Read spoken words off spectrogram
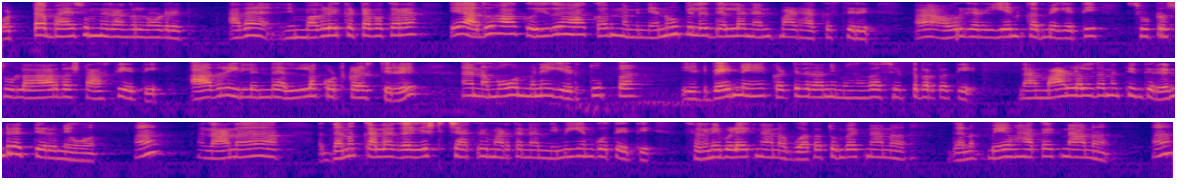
ಒಟ್ಟ ಬಾಯಿ ಸುಮ್ಮನೆ ಇರಂಗಿಲ್ಲ ನೋಡ್ರಿ. ಅದ ನಿಮ್ಮ ಮಗಳಿಗೆ ಕಟ್ಟಬೇಕಾರ? ಏ, ಅದು ಹಾಕು, ಇದು ಹಾಕು ಅಂತ ನಮ್ಮ ನೆನಪಿಲ್ಲದೆಲ್ಲ ನೆನಪು ಮಾಡಿ ಹಾಕಿಸ್ತೀರಿ. ಆ, ಅವ್ರಿಗಾರ ಏನು ಕಮ್ಮಿ ಆಗೈತಿ? ಸುಟ್ರು ಸುಳ್ಳಾರ್ದಷ್ಟು ಆಸ್ತಿ ಐತಿ. ಆದ್ರೆ ಇಲ್ಲಿಂದ ಎಲ್ಲ ಕೊಟ್ಟು ಕಳಿಸ್ತೀರಿ. ನಮ್ಮವ್ನ ಮನೆಗೆ ಇಡ್ತುಪ್ಪ ತುಪ್ಪ. ಇಟ್ಟು ಬೆಣ್ಣೆ ಕಟ್ಟಿದ್ರೆ ನಿಮ್ಗೆ ಹಂಗೆ ಸಿಟ್ಟು ಬರ್ತೈತಿ. ನಾನು ಮಾಡ್ಲಲ್ದನ ತಿಂತೀರೇನ್ರಿ ಅತ್ತೀರ ನೀವು? ಹಾಂ ನಾನು ದನಕ್ಕೆ ಕಾಲಾಗ ಎಷ್ಟು ಚಾಕ್ರಿ ಮಾಡ್ತೇನೆ ನಾನು ನಿಮಗೇನು ಗೊತ್ತೈತಿ? ಸಗಣಿ ಬೆಳೆಯಕ್ಕೆ ನಾನು ಗೊತ್ತ ತುಂಬಕ್ಕೆ ನಾನು ದನಕ್ಕೆ ಮೇವು ಹಾಕಕ್ಕೆ ನಾನು ಹಾಂ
